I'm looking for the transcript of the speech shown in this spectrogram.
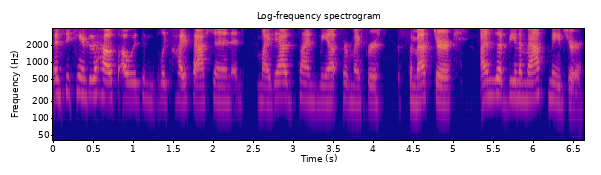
And she came to the house always in like high fashion. And my dad signed me up for my first semester. I ended up being a math major.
